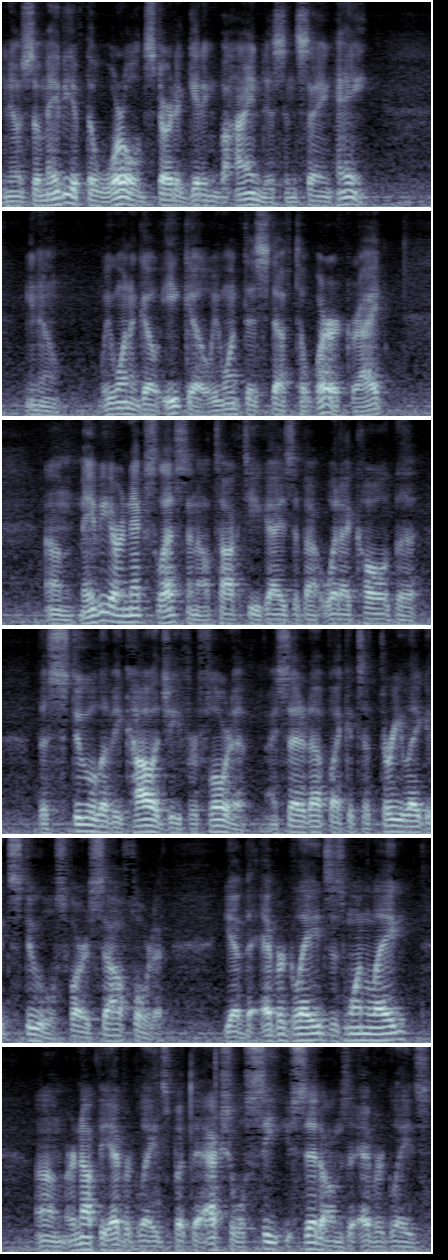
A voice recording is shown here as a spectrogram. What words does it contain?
You know so maybe if the world started getting behind us and saying hey you know we want to go eco we want this stuff to work right um, maybe our next lesson, I'll talk to you guys about what I call the the stool of ecology for Florida. I set it up like it's a three-legged stool as far as South Florida. You have the Everglades as one leg, um, or not the Everglades, but the actual seat you sit on is the Everglades.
